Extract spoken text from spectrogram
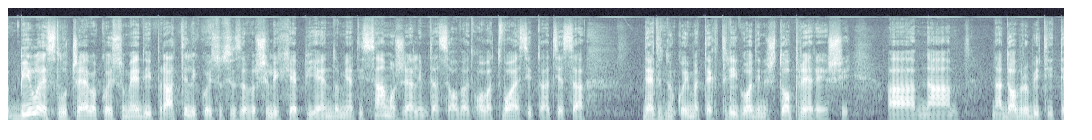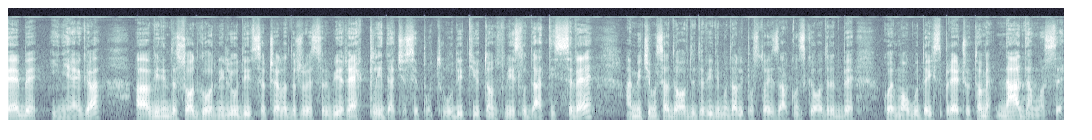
bilo je slučajeva koji su mediji pratili, koji su se završili happy endom. Ja ti samo želim da se ova, ova tvoja situacija sa detetom koji ima tek tri godine što pre reši a, na, na dobrobiti tebe i njega. A, vidim da su odgovorni ljudi sa čela države Srbije rekli da će se potruditi i u tom smislu dati sve, a mi ćemo sada ovde da vidimo da li postoje zakonske odredbe koje mogu da ih spreče u tome. Nadamo se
